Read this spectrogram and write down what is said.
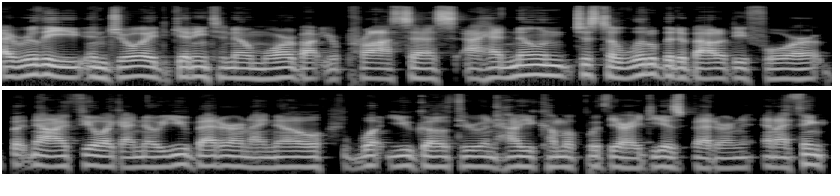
I really enjoyed getting to know more about your process. I had known just a little bit about it before, but now I feel like I know you better and I know what you go through and how you come up with your ideas better. And, and I think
